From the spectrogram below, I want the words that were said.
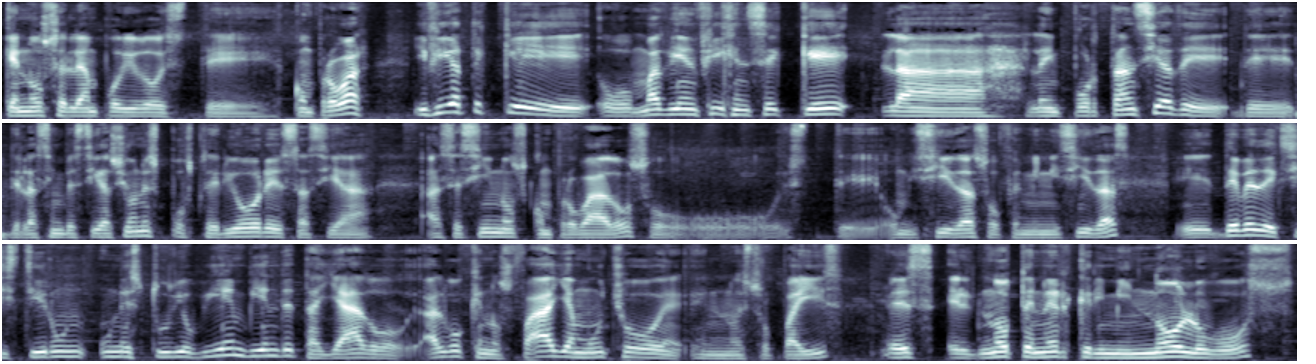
que no se le han podido este, comprobar. Y fíjate que, o más bien fíjense que la, la importancia de, de- de las investigaciones posteriores hacia asesinos comprobados o, este, homicidas o feminicidas, eh, debe de existir un, un estudio bien, bien detallado. Algo que nos falla mucho en, en nuestro país es el no tener criminólogos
